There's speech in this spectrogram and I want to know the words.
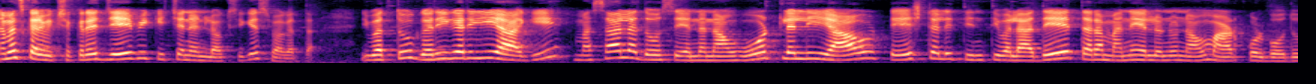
ನಮಸ್ಕಾರ ವೀಕ್ಷಕರೇ, ಜೆ ಬಿ ಕಿಚನ್ ಆ್ಯಂಡ್ ಲಾಕ್ಸಿಗೆ ಸ್ವಾಗತ. ಇವತ್ತು ಗರಿ ಗರಿಯಾಗಿ ಮಸಾಲ ದೋಸೆಯನ್ನು ನಾವು ಹೋಟ್ಲಲ್ಲಿ ಯಾವ ಟೇಸ್ಟಲ್ಲಿ ತಿಂತೀವಲ್ಲ, ಅದೇ ಥರ ಮನೆಯಲ್ಲೂ ನಾವು ಮಾಡ್ಕೊಳ್ಬೋದು.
